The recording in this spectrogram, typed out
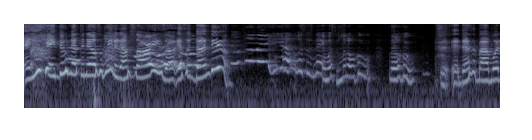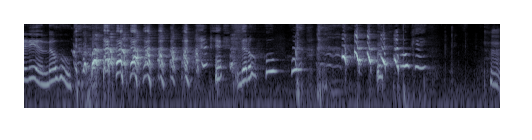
and you can't do nothing else with it, I'm sorry. So it's a done deal. What's his name? What's little who? Little who? It- it- that's about what it is. Little who. Little who. who. okay. Hmm.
